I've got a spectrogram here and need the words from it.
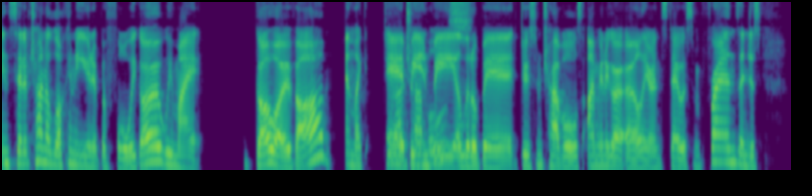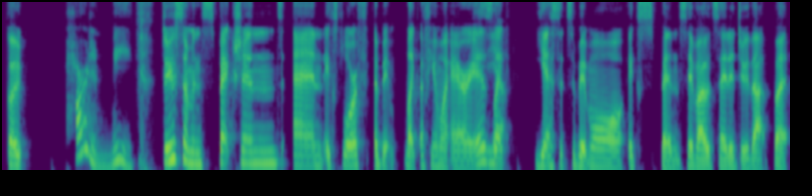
instead of trying to lock in a unit before we go, we might go over and like Airbnb a little bit, do some travels. I'm going to go earlier and stay with some friends and just go pardon me, do some inspections and explore a, bit like a few more areas. Yeah. Like yes, it's a bit more expensive, I would say, to do that. But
